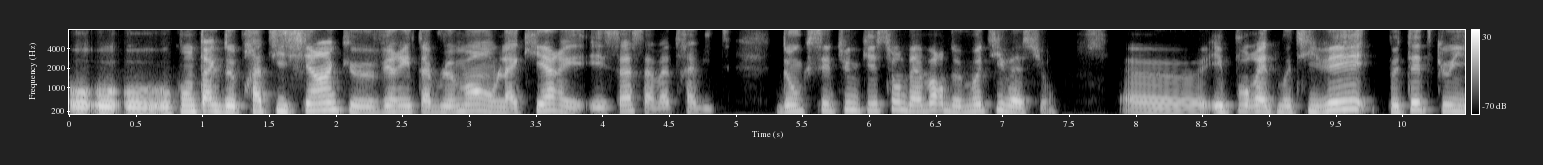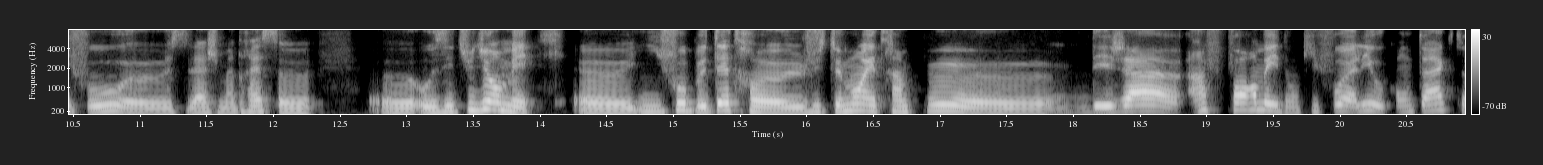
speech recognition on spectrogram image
au, contact de praticiens que véritablement on l'acquiert et, ça, ça va très vite. Donc c'est une question d'abord de motivation. Euh, et pour être motivé, peut-être qu'il faut, là je m'adresse aux étudiants, mais il faut peut-être justement être un peu déjà informé. Donc il faut aller au contact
